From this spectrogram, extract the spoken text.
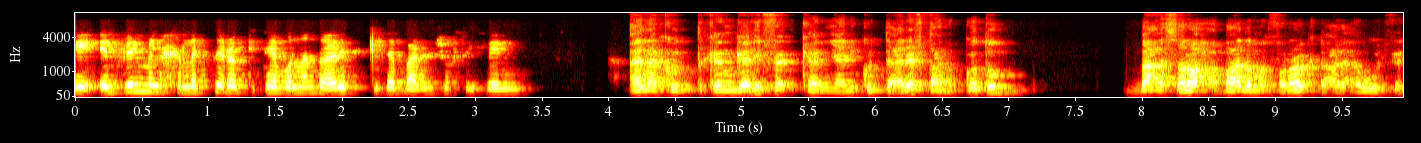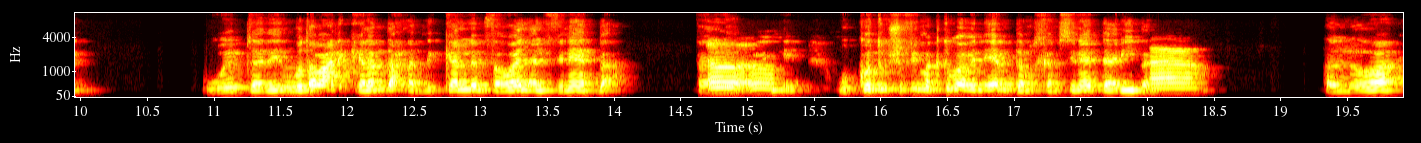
هي- الفيلم اللي خلاك تقرأ الكتاب ولا أنت قريت الكتاب بعدين شفت الفيلم؟ أنا كنت كان جالي ف... كان يعني كنت عرفت عن الكتب بقى صراحة بعد ما اتفرجت على أول فيلم. وابتديت. وطبعا الكلام ده إحنا بنتكلم في أوائل الألفينات بقى. آه آه. والكتب شوفي مكتوبة من إمتى؟ من الخمسينات تقريبا. آه. اللي هو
